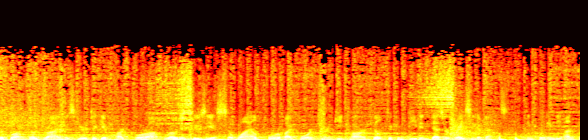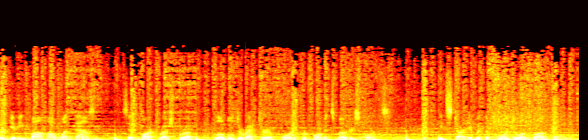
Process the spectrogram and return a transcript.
The Bronco Drive is here to give hardcore off-road enthusiasts a wild 4x4 turnkey car built to compete in desert racing events, including the unforgiving Baja 1000, said Mark Rushbrook, Global Director of Ford Performance Motorsports. It started with the four-door Bronco,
